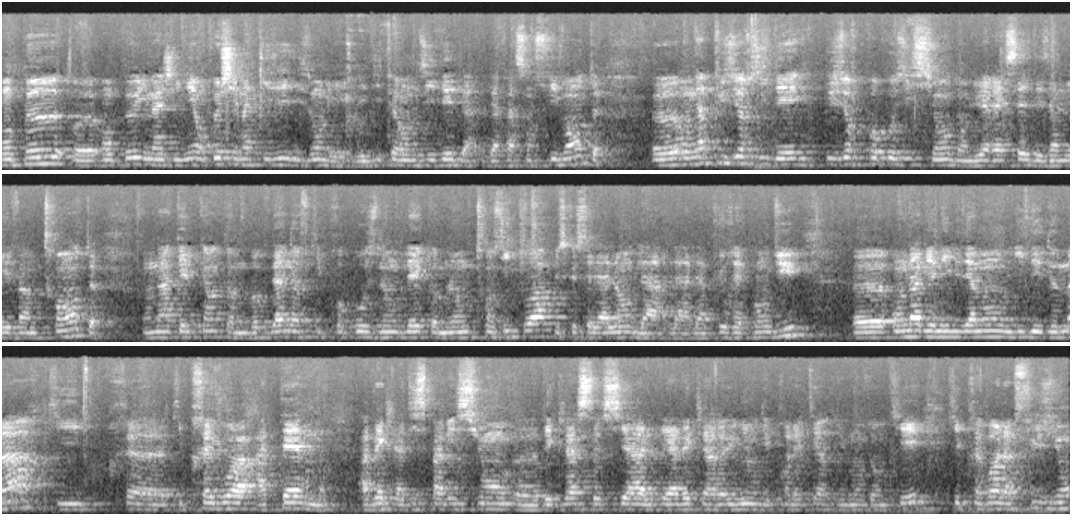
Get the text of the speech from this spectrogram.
euh, on peut imaginer, on peut schématiser, disons, les, différentes idées de la, façon suivante. Euh, on a plusieurs idées, plusieurs propositions dans l'URSS des années 20-30. On a quelqu'un comme Bogdanov qui propose l'anglais comme langue transitoire, puisque c'est la langue la, plus répandue. Euh, on a bien évidemment l'idée de Marx qui, qui, prévoit à terme, avec la disparition euh, des classes sociales et avec la réunion des prolétaires du monde entier, qui prévoit la fusion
